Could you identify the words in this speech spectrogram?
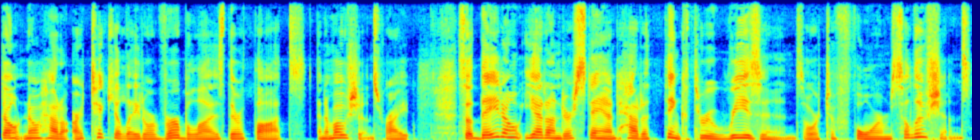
don't know how to articulate or verbalize their thoughts and emotions, right? So they don't yet understand how to think through reasons or to form solutions.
